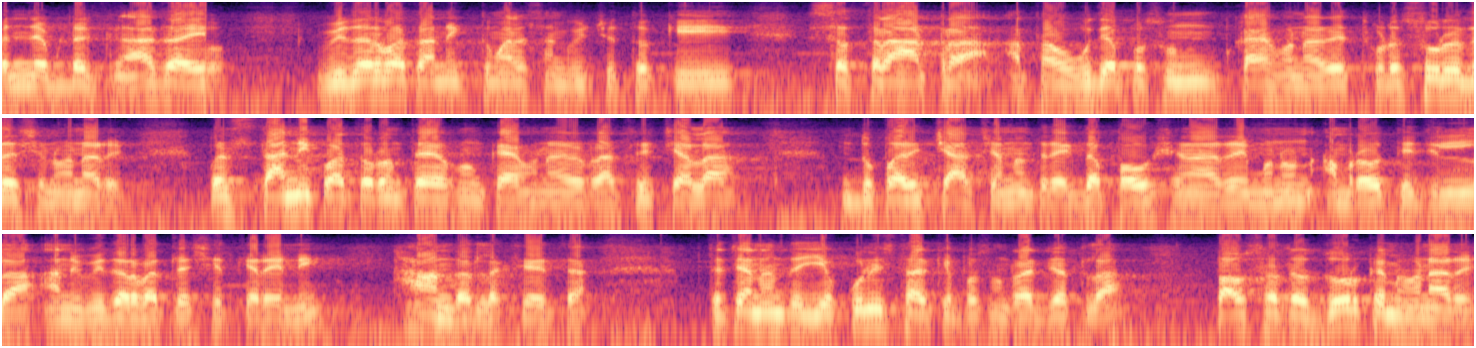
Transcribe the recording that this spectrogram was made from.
Punjab duck आज आहे. विदर्भात अनेक तुम्हाला सांगू इच्छितो की सतरा अठरा आता उद्यापासून काय होणार आहे? थोडं सूर्यदर्शन होणार आहे. पण स्थानिक वातावरण तयार होऊन काय होणार आहे? रात्रीच्याला दुपारी चारच्या नंतर एकदा पाऊस येणार आहे. म्हणून अमरावती जिल्हा आणि विदर्भातल्या शेतकऱ्यांनी हा अंदाज लक्षात घ्यायचा. त्याच्यानंतर एकोणीस तारखेपासून राज्यातला पावसाचा जोर कमी होणार आहे.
